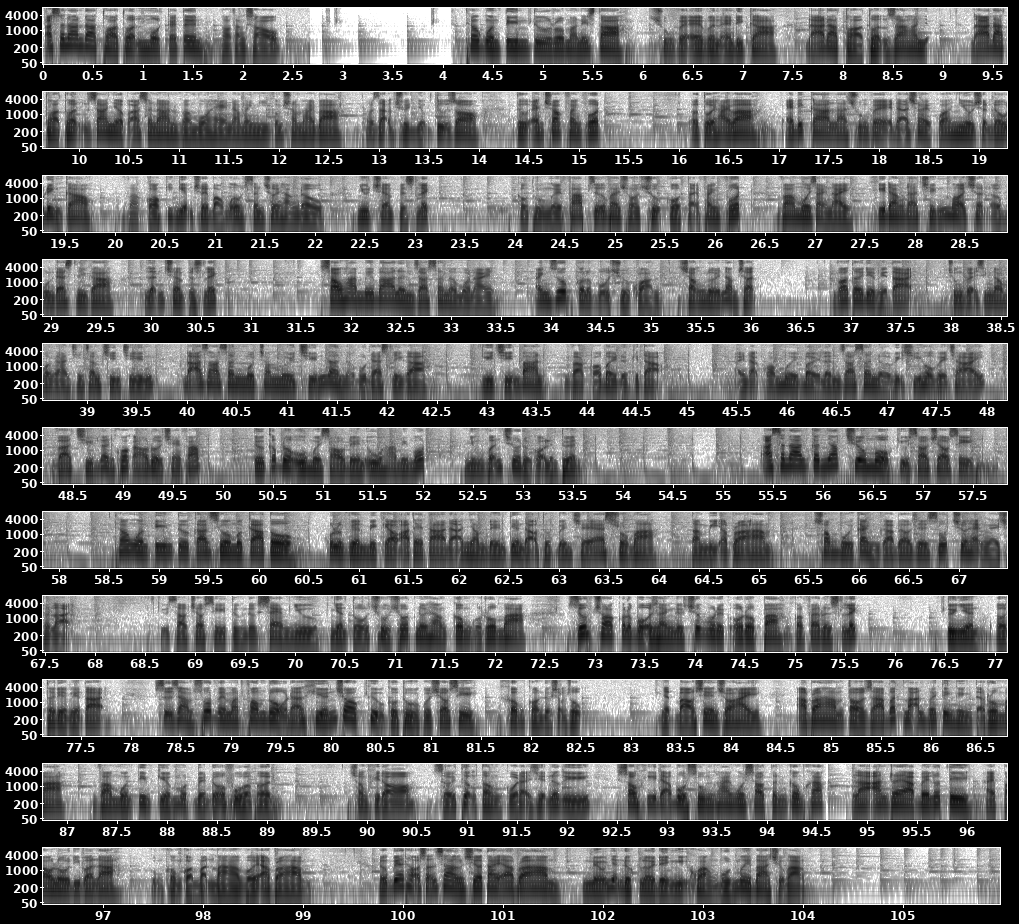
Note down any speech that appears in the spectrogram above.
Arsenal đạt thỏa thuận một cái tên vào tháng 6. Theo nguồn tin từ Romanista, trung vệ Evan Endika đã đạt thỏa thuận gia đã đạt thỏa thuận gia nhập Arsenal vào mùa hè năm 2023 theo dạng chuyển nhượng tự do từ Eintracht Frankfurt. Ở tuổi 23, Endika là trung vệ đã trải qua nhiều trận đấu đỉnh cao và có kinh nghiệm chơi bóng ở sân chơi hàng đầu như Champions League. Cầu thủ người Pháp giữ vai trò trụ cột tại Frankfurt vào mùa giải này khi đang đá chính mọi trận ở Bundesliga lẫn Champions League. Sau 23 lần ra sân ở mùa này, anh giúp câu lạc bộ chủ quản trắng lưới nằm trận. Vào thời điểm hiện tại, trung vệ sinh năm 1999 đã ra sân 119 lần ở Bundesliga, ghi 9 bàn và có 7 đường kiến tạo. Anh đã có 17 lần ra sân ở vị trí hậu vệ trái và 9 lần khoác áo đội trẻ Pháp, từ cấp độ U16 đến U21 nhưng vẫn chưa được gọi lên tuyển. Arsenal cân nhắc chiêu mộ cựu sao Chelsea. Theo nguồn tin từ Calcio Mercato, huấn luyện viên Mikel Arteta đã nhắm đến tiền đạo thuộc bên chế AS Roma, Tammy Abraham, trong bối cảnh Gabriel Jesus chưa hẹn ngày trở lại. Cựu sao Chelsea từng được xem như nhân tố chủ chốt nơi hàng công của Roma, giúp cho câu lạc bộ giành được chức vô địch Europa Conference League. Tuy nhiên, ở thời điểm hiện tại, sự giảm sút về mặt phong độ đã khiến cho cựu cầu thủ của Chelsea không còn được trọng dụng. Nhật báo trên cho hay, Abraham tỏ ra bất mãn với tình hình tại Roma và muốn tìm kiếm một bến đỗ phù hợp hơn. Trong khi đó, giới thượng tầng của đại diện nước Ý sau khi đã bổ sung hai ngôi sao tấn công khác là Andrea Belotti hay Paulo Dybala cũng không còn mặn mà với Abraham. Được biết họ sẵn sàng chia tay Abraham nếu nhận được lời đề nghị khoảng 43 triệu bảng.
